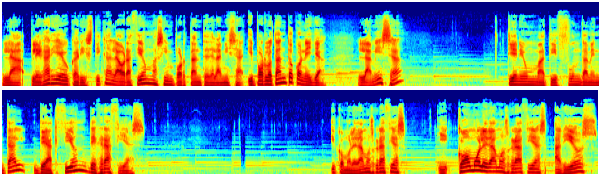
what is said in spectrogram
la plegaria eucarística, la oración más importante de la misa, y por lo tanto con ella la misa tiene un matiz fundamental de acción de gracias. Y como le damos gracias, y cómo le damos gracias a Dios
